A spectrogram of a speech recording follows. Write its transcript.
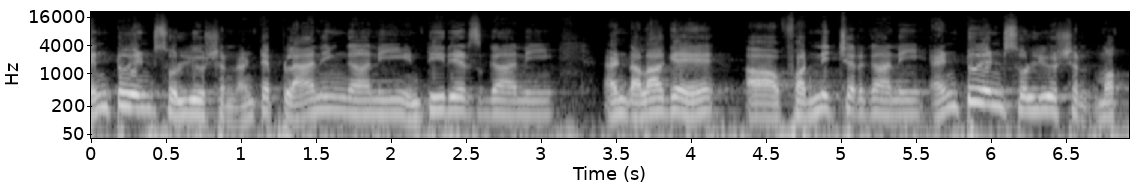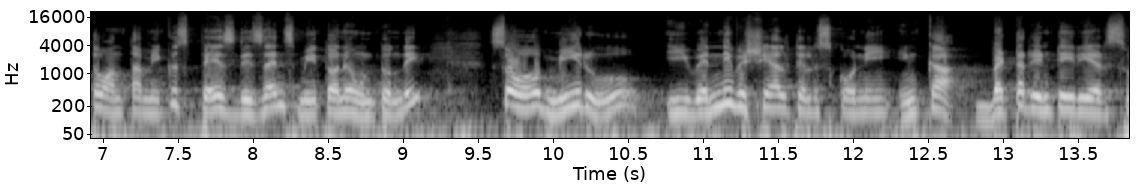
ఎండ్ టు ఎండ్ సొల్యూషన్ అంటే ప్లానింగ్ కానీ ఇంటీరియర్స్ కానీ అండ్ అలాగే ఫర్నిచర్ కానీ ఎండ్ టు ఎండ్ సొల్యూషన్ మొత్తం అంతా మీకు స్పేస్ డిజైన్స్ మీతోనే ఉంటుంది. సో మీరు ఇవన్నీ విషయాలు తెలుసుకొని ఇంకా బెటర్ ఇంటీరియర్స్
